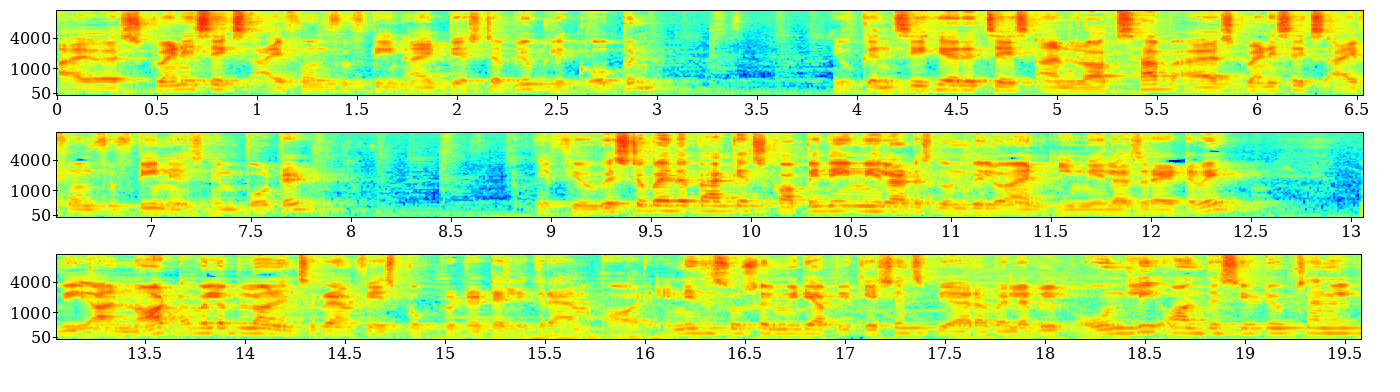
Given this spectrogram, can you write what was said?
iOS 26 iPhone 15 IPSW. Click open. You can see here it says Unlocks Hub iOS 26 iPhone 15 is imported. If you wish to buy the package, copy the email address given below and email us right away. We are not available on Instagram, Facebook, Twitter, Telegram, or any of the social media applications. We are available only on this YouTube channel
